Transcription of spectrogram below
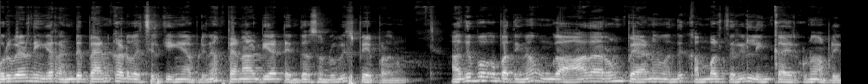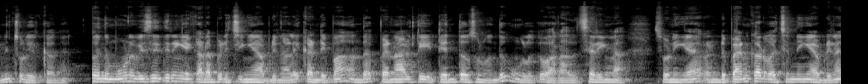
ஒருவேளை நீங்கள் ரெண்டு பேன் கார்டு வச்சுருக்கீங்க அப்படின்னா பெனால்ட்டியாக டென் தௌசண்ட் ருபீஸ் பே பண்ணணும். அதுபோக பார்த்தீங்கன்னா உங்கள் ஆதாரம் பேனும் வந்து கம்பல்சரி லிங்க் ஆகிருக்கணும் அப்படின்னு சொல்லியிருக்காங்க. ஸோ இந்த மூணு விஷயத்தையும் நீங்கள் கடைப்பிடிச்சிங்க அப்படின்னாலே கண்டிப்பாக அந்த பெனால்ட்டி டென் தௌசண்ட் வந்து உங்களுக்கு வராது. சரிங்களா? ஸோ நீங்கள் ரெண்டு பேன் கார்டு வச்சுருந்தீங்க அப்படின்னா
